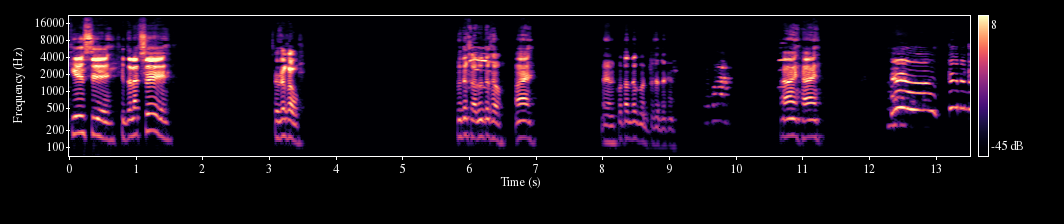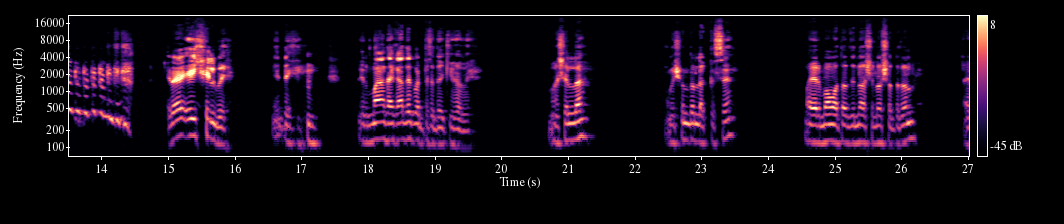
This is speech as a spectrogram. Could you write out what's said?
কি হয়েছে? খিদে লাগছে? দুধে খাও দুধে খাও দুধে খাও আয়। দেখেন কোথা থেকে করতেছে দেখেন। হাই হাই এরা এই খেলবে। দেখেন এর মা তাকে আদর করতেছে দেখ কীভাবে। মাসাল্লাহ অনেক সুন্দর লাগতেছে। মায়ের মমতার জন্য আসলে অসাধারণ। এই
